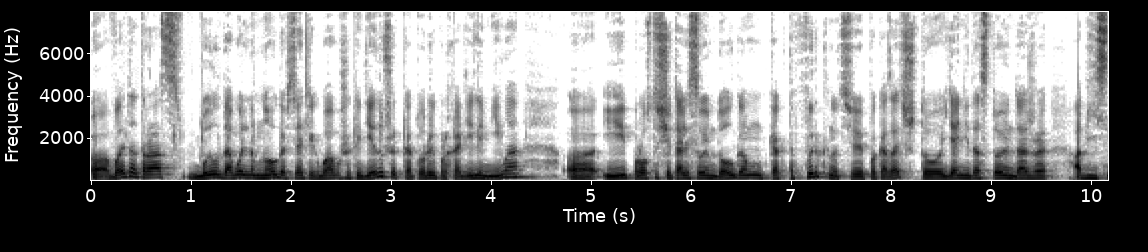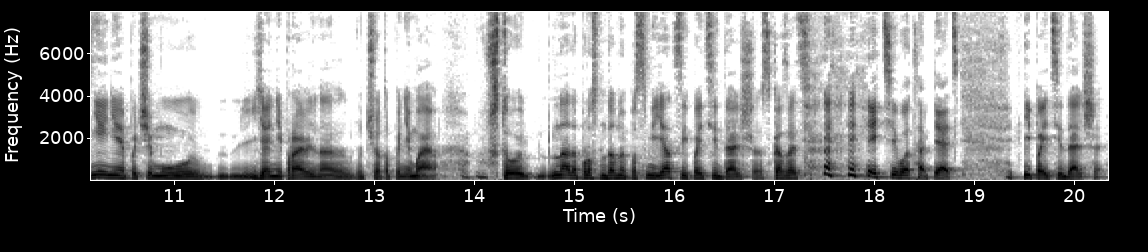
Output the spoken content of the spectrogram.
Э, в этот раз было довольно много всяких бабушек и дедушек, которые проходили мимо, и просто считали своим долгом как-то фыркнуть, показать, что я недостоин даже объяснения, почему я неправильно что-то понимаю, что надо просто надо мной посмеяться и пойти дальше, сказать эти вот опять и пойти дальше.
